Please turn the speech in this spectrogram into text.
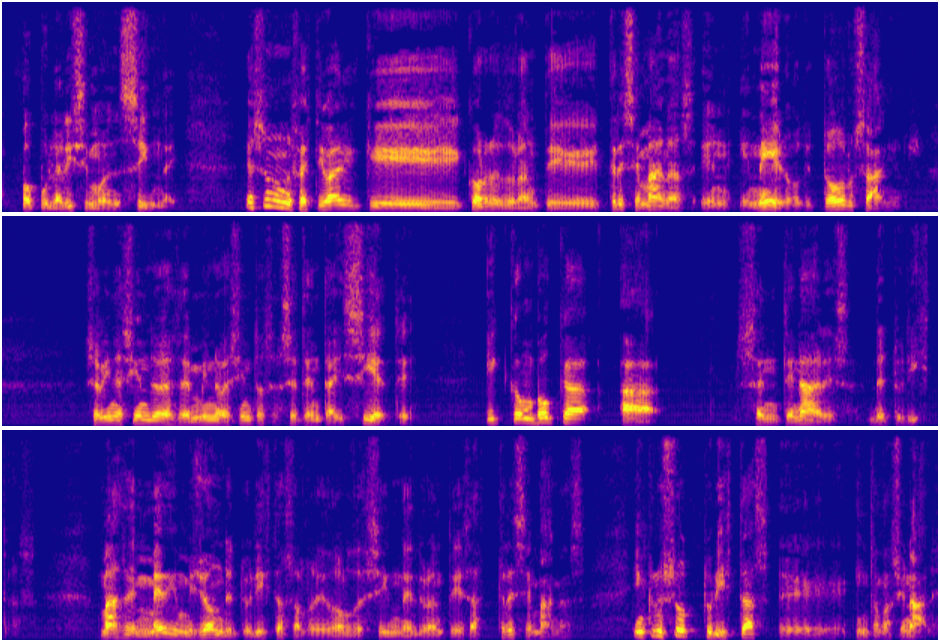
popularísimo en Sydney. Es un festival que corre durante tres semanas en enero de todos los años. Se viene haciendo desde 1977 y convoca a centenares de turistas. Más de medio millón de turistas alrededor de Sydney durante esas tres semanas, incluso turistas eh, internacionales.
